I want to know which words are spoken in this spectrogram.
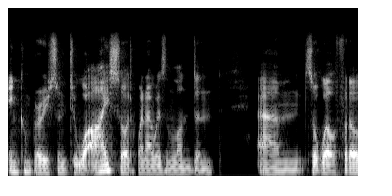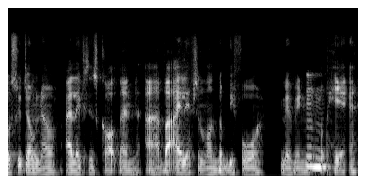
in comparison to what I saw when I was in London. Um, so well, for those who don't know, I lived in Scotland, uh, but I lived in London before moving Mhm. up here.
